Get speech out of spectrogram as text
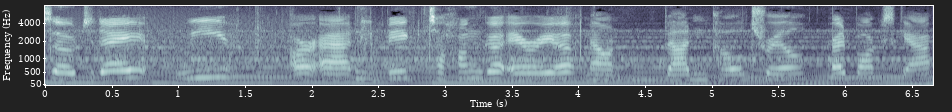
So today we are at the Big Tujunga area, Mount Baden Powell Trail. Red Box Gap.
